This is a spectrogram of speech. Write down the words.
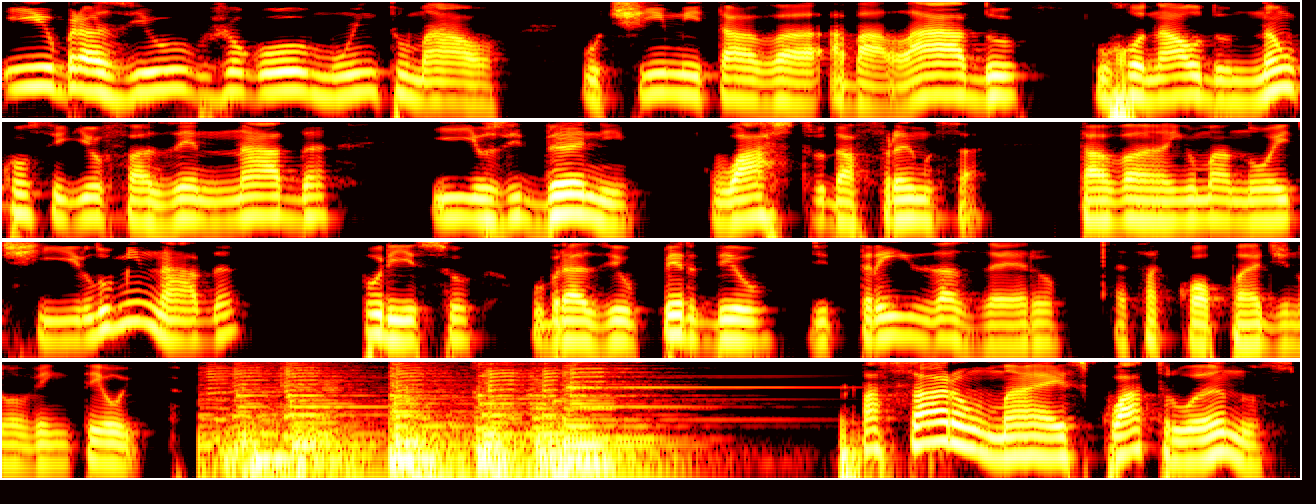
E o Brasil jogou muito mal. O time estava abalado, o Ronaldo não conseguiu fazer nada e o Zidane, o astro da França, estava em uma noite iluminada. Por isso, o Brasil perdeu de 3 a 0 essa Copa de 98. Passaram mais quatro anos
